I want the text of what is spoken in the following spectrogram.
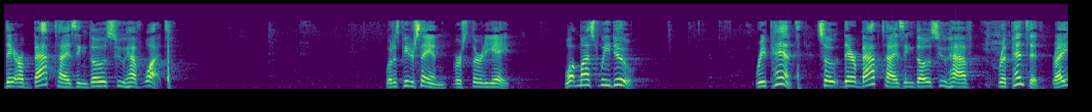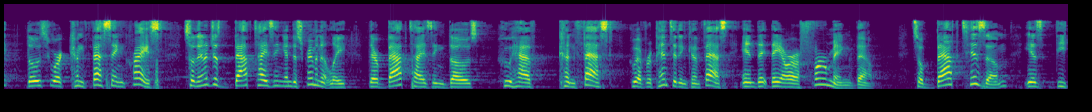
they are baptizing those who have what? What does Peter say in verse 38? What must we do? Repent. So they're baptizing those who have repented, right? Those who are confessing Christ. So they're not just baptizing indiscriminately, they're baptizing those who have confessed, who have repented and confessed, and they, they are affirming them. So baptism is the,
